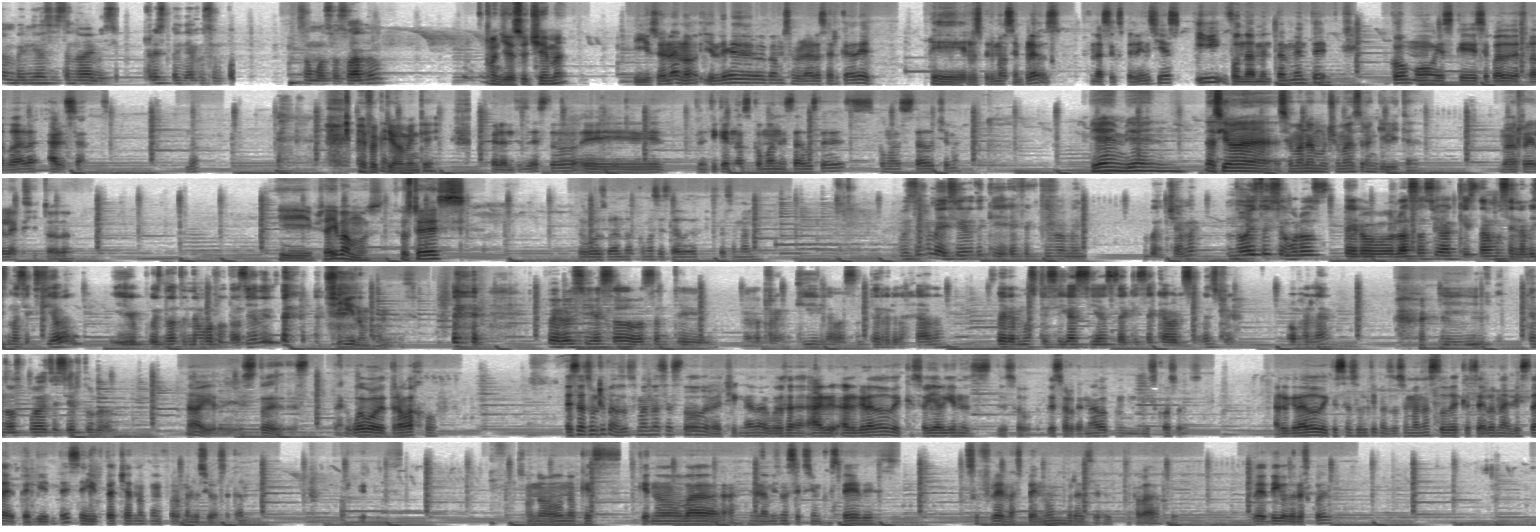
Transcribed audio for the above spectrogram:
bienvenidos a esta nueva emisión. Tres pendejos en podcast. Somos Osvaldo. Yo soy Chema. Y yo soy Lalo. Y el día de hoy vamos a hablar acerca de eh, los primeros empleos, las experiencias y fundamentalmente cómo es que se puede defraudar al SAT. ¿No? Efectivamente. Pero antes de esto, eh, platíquenos cómo han estado ustedes. ¿Cómo has estado, Chema? Bien, bien. Ha sido una semana mucho más tranquilita, más relax y todo. Y pues ahí vamos. ¿Ustedes? ¿Tú, Osvaldo, cómo has estado esta semana? Pues déjame decirte que efectivamente con Chema. No estoy seguro, pero lo asocio a que estamos en la misma sección y pues no tenemos rotaciones. Sí, no mames. pero sí ha estado bastante tranquila, bastante relajada. Esperemos que siga así hasta que se acabe el semestre. Ojalá. ¿Y qué nos puedes decir tú? No, esto es, es el huevo de trabajo. Estas últimas dos semanas ha estado de la chingada, güey. O sea, al, grado de que soy alguien des- deso- desordenado con mis cosas. Al grado de que estas últimas dos semanas tuve que hacer una lista de pendientes e ir tachando conforme los iba sacando. Porque uno, uno que, es, que no va en la misma sección que ustedes sufre las penumbras del trabajo. De- digo, de la escuela.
